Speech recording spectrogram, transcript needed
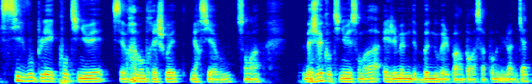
S'il vous plaît, continuez. C'est vraiment très chouette. Merci à vous, Sandra. Ben, je vais continuer, Sandra, et j'ai même de bonnes nouvelles par rapport à ça pour 2024.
